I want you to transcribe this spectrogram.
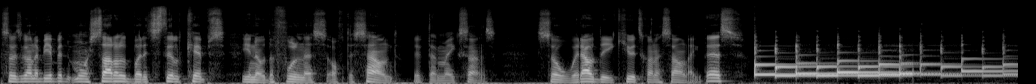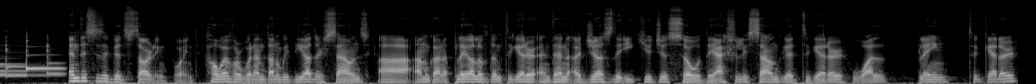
So it's gonna be a bit more subtle, but it still keeps, you know, the fullness of the sound, if that makes sense. So without the EQ, it's gonna sound like this. And this is a good starting point. However, when I'm done with the other sounds, uh, I'm gonna play all of them together and then adjust the EQ just so they actually sound good together while playing together.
